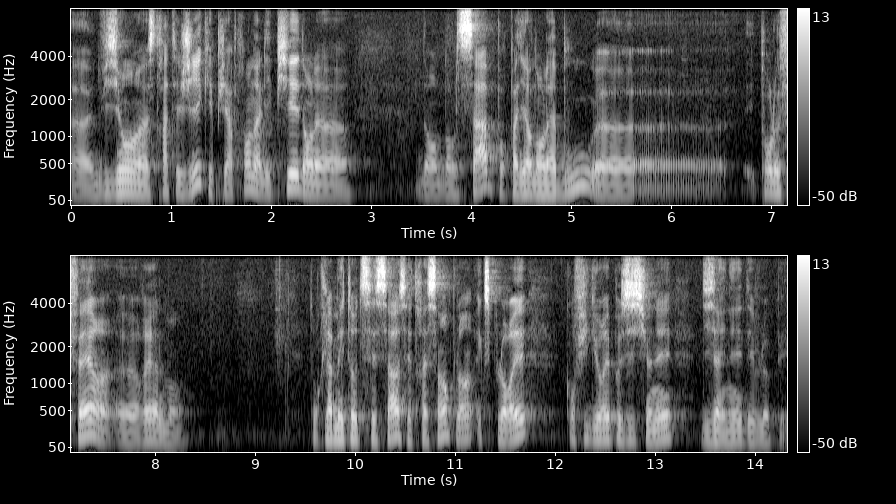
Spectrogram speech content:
euh, une vision euh, stratégique, et puis après, on a les pieds dans le, sable, pour pas dire dans la boue, euh, pour le faire réellement. Donc la méthode, c'est ça, c'est très simple hein. explorer, configurer, positionner, designer, développer.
